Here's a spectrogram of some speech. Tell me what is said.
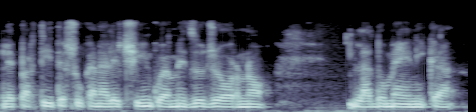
le partite su Canale 5 a mezzogiorno la domenica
